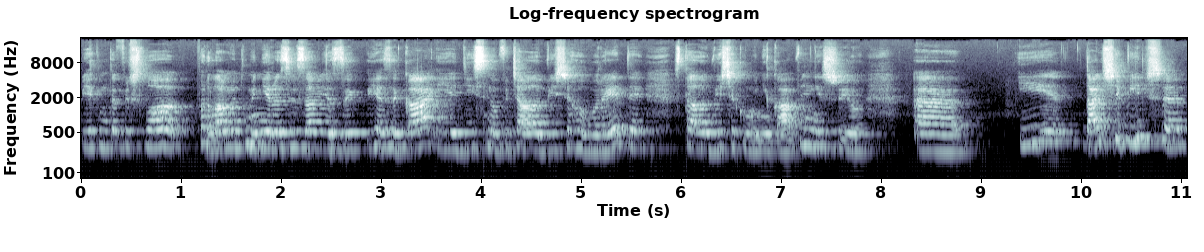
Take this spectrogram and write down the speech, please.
як на те пішло, парламент мені розв'язав язик язика, і я дійсно почала більше говорити, стала більше комунікабельнішою. Е, і далі більше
